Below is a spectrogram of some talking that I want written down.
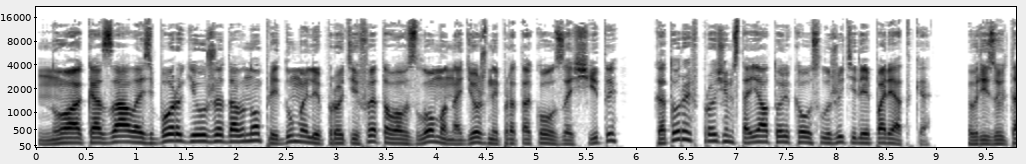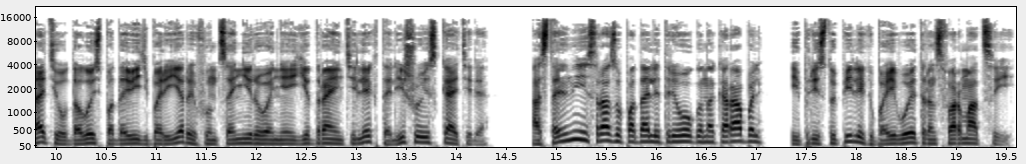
Но оказалось, Борги уже давно придумали против этого взлома надежный протокол защиты, который, впрочем, стоял только у служителей порядка. В результате удалось подавить барьеры функционирования ядра интеллекта лишь у искателя. Остальные сразу подали тревогу на корабль и приступили к боевой трансформации.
